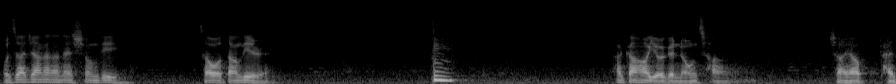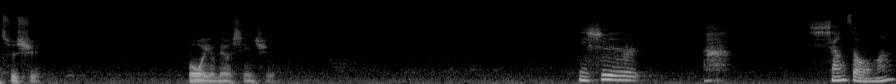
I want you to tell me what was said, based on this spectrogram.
我在加拿大那兄弟找我当猎人？嗯。他刚好有一个农场，想要盘出去，问我有没有兴趣。你是 想走吗？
